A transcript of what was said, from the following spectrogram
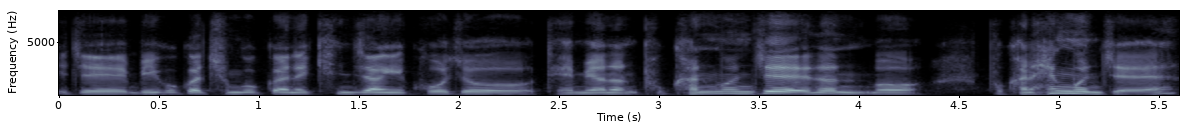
이제 미국과 중국 간의 긴장이 고조되면은 북한 문제는 뭐 북한 핵 문제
